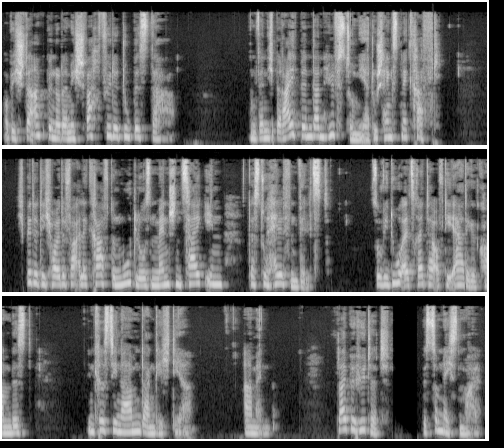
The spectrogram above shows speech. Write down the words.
Ob ich stark bin oder mich schwach fühle, du bist da. Und wenn ich bereit bin, dann hilfst du mir, du schenkst mir Kraft. Ich bitte dich heute für alle Kraft und mutlosen Menschen, zeig ihnen, dass du helfen willst. So wie du als Retter auf die Erde gekommen bist, in Christi Namen danke ich dir. Amen. Bleib behütet. Bis zum nächsten Mal.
